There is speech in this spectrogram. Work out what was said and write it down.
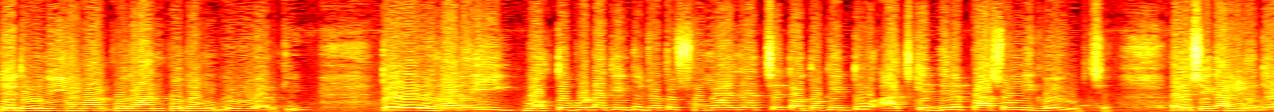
যেহেতু উনি আমার প্রধান প্রথম গুরু আর কি তো ওনার এই বক্তব্যটা কিন্তু যত সময় যাচ্ছে তত কিন্তু আজকের দিনে প্রাসঙ্গিক হয়ে উঠছে। তাহলে সেখান থেকে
